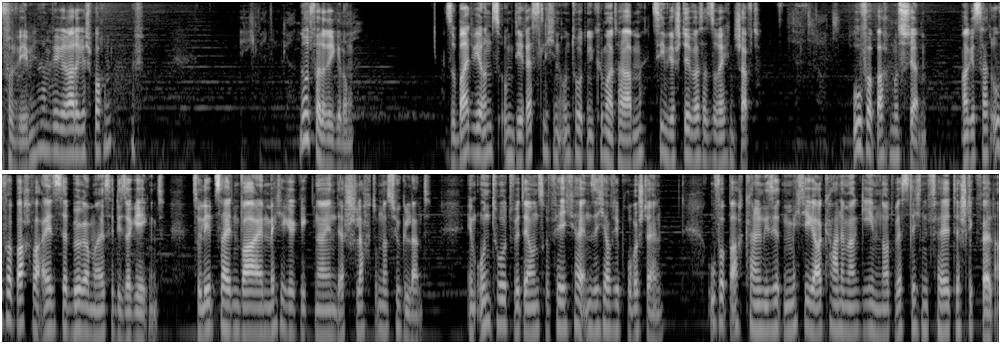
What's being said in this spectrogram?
Von wem haben wir gerade gesprochen? Notfallregelung. Sobald wir uns um die restlichen Untoten gekümmert haben, ziehen wir Stillwasser zur Rechenschaft. Uferbach muss sterben. Magistrat Uferbach war einst der Bürgermeister dieser Gegend. Zu Lebzeiten war er ein mächtiger Gegner in der Schlacht um das Hügelland. Im Untod wird er unsere Fähigkeiten sicher auf die Probe stellen. Uferbach kanalisiert mächtige arkane Magie im nordwestlichen Feld der Schlickfelder.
